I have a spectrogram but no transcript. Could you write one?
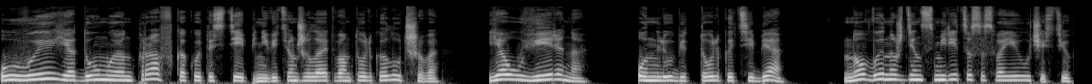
Увы, я думаю, он прав в какой-то степени, ведь он желает вам только лучшего. Я уверена, он любит только тебя, но вынужден смириться со своей участью.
